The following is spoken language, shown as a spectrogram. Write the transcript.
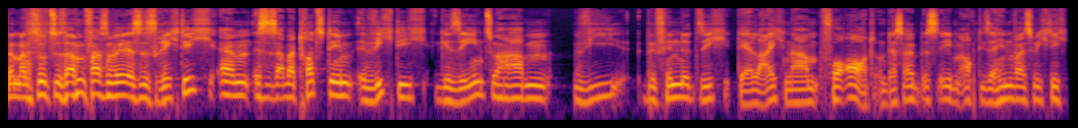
wenn man das so zusammenfassen will, ist es richtig. Ähm, es ist aber trotzdem wichtig gesehen zu haben, wie befindet sich der Leichnam vor Ort. Und deshalb ist eben auch dieser Hinweis wichtig,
